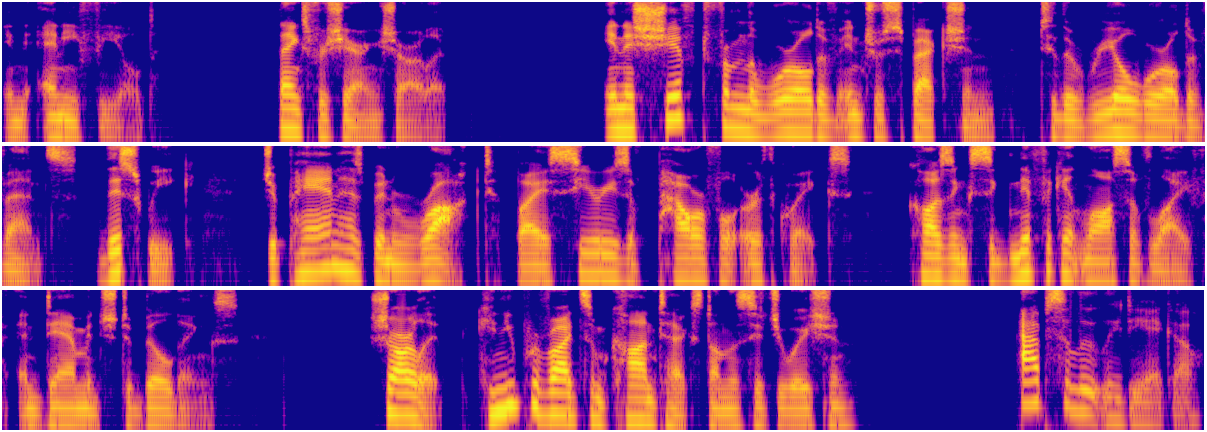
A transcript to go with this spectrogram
in any field. Thanks for sharing, Charlotte. In a shift from the world of introspection to the real world events, this week, Japan has been rocked by a series of powerful earthquakes, causing significant loss of life and damage to buildings. Charlotte, can you provide some context on the situation? Absolutely, Diego.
